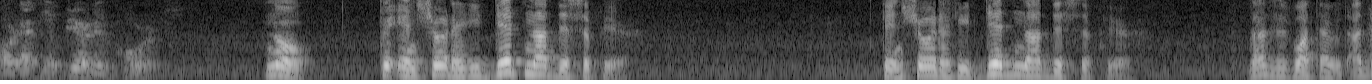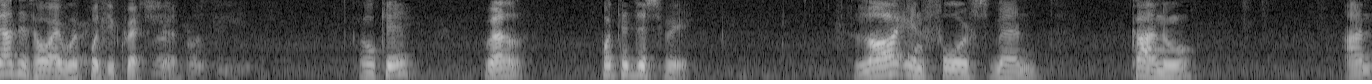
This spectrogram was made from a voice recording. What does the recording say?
or that he appeared in court. No, to ensure that he did not disappear. To ensure that he did not disappear. That is what I would, uh, that is how I would put the question. Well. Okay? Well, put it this way. Law enforcement, CANU, and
